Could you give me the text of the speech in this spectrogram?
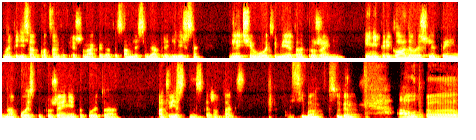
на 50% решена, когда ты сам для себя определишься, для чего тебе это окружение. И не перекладываешь ли ты на поиск окружения какой-то ответственность, скажем так. Спасибо, супер. А вот э,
